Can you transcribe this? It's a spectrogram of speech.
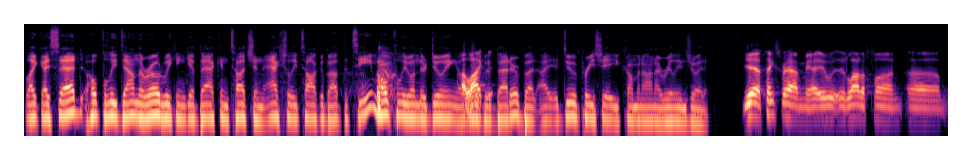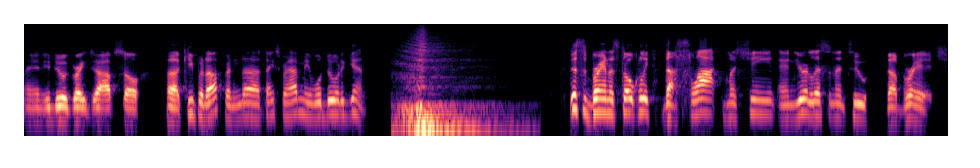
like I said, hopefully down the road we can get back in touch and actually talk about the team. Hopefully when they're doing a I little like bit it. better. But I do appreciate you coming on. I really enjoyed it. Yeah, thanks for having me. It was a lot of fun, um, and you do a great job. So uh, keep it up, and uh, thanks for having me. We'll do it again. This is Brandon Stokley, the slot machine, and you're listening to The Bridge.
